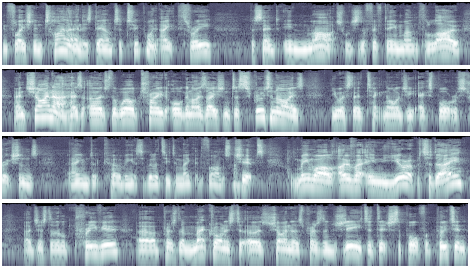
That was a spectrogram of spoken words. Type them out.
Inflation in Thailand is down to 2.83 percent in March, which is a 15 month low. And China has urged the World Trade Organization to scrutinize US led technology export restrictions aimed at curbing its ability to make advanced chips. Meanwhile, over in Europe today, uh, just a little preview. Uh, President Macron is to urge China's President Xi to ditch support for Putin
